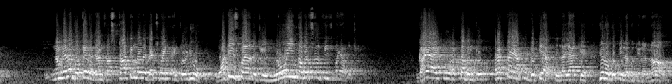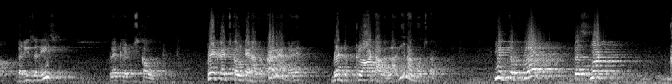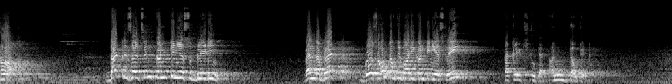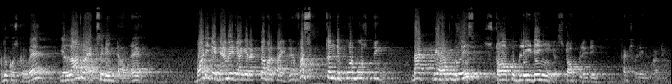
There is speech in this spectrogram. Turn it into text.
ನಮಗೆಲ್ಲ ಗೊತ್ತಿದೆ ನಾನು ಫಸ್ಟ್ ಸ್ಟಾರ್ಟಿಂಗ್ ನಲ್ಲಿ that's why I told you what is biology knowing our self is biology ಗಾಯ ಆಯ್ತು ರಕ್ತ ಬಂತು ರಕ್ತ ಯಾಕೂ ಗಟ್ಟಿ ಆಗ್ತಿಲ್ಲ ಯಾಕೆ ಏನೋ ಗೊತ್ತಿಲ್ಲ ಗೊತ್ತಿಲ್ಲ no the reason is platelets count platelets count ಏನಾದ್ರು ಕಡಿಮೆ ಆದ್ರೆ ಬ್ಲಡ್ ಕ್ಲಾಟ್ ಆಗಲ್ಲ ಏನಾಗ್ಬೋದು sir if the blood does not clot that results in continuous bleeding. When the blood goes out of the body continuously, that leads to death, undoubtedly. ಅದಕ್ಕೋಸ್ಕರವೇ ಎಲ್ಲಾದರೂ accident ಆದರೆ ಬಾಡಿಗೆ damage ಆಗಿ ರಕ್ತ ಬರ್ತಾ ಇದ್ರೆ first and the foremost thing that we have to do is stop bleeding stop bleeding that's very important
